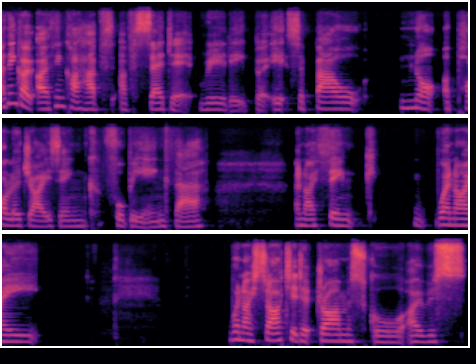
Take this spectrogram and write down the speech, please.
I think I, I think I have I've said it really, but it's about not apologizing for being there. And I think when I when I started at drama school, I was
